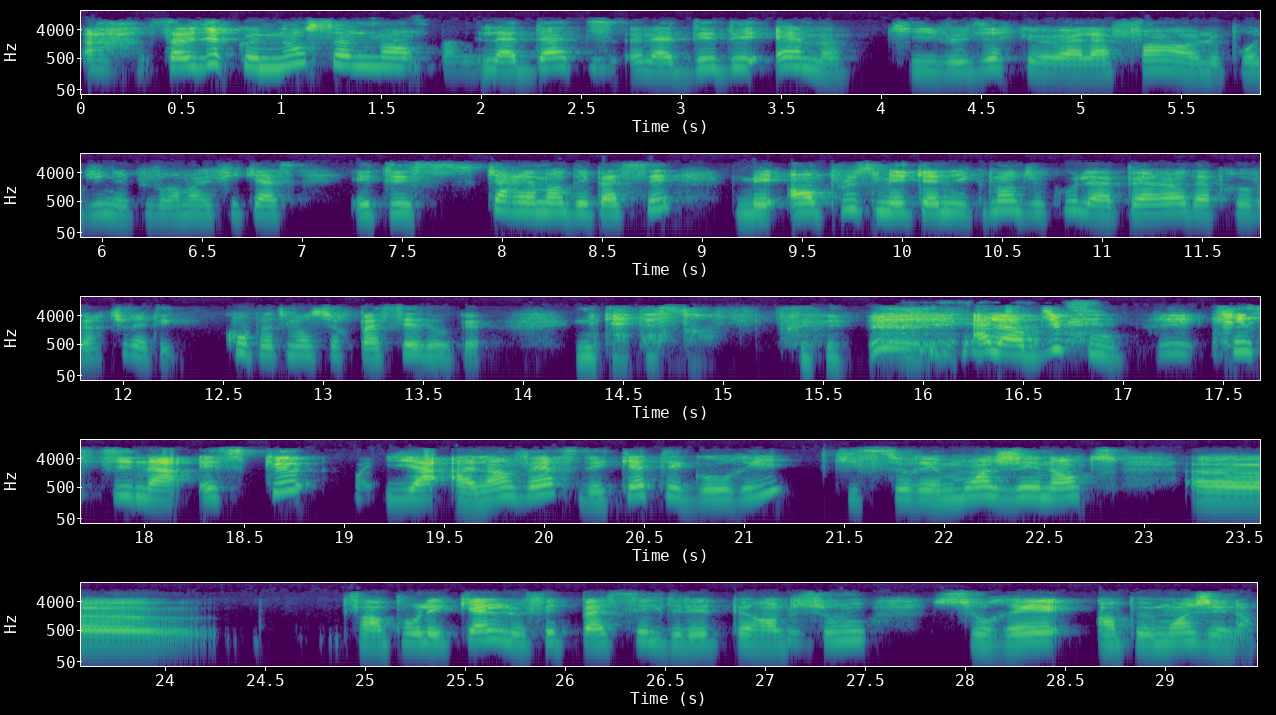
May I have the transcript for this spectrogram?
Ah, ça veut dire que non seulement la date, la DDM, qui veut dire qu'à la fin, le produit n'est plus vraiment efficace, était carrément dépassée, mais en plus, mécaniquement, du coup, la période après ouverture était complètement surpassée, donc euh, une catastrophe. Alors, du coup, Christina, est-ce que Ouais. il y a à l'inverse des catégories qui seraient moins gênantes, euh, pour lesquelles le fait de passer le délai de péremption serait un peu moins gênant?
